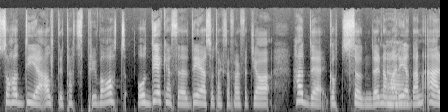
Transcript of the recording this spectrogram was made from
så har det alltid tagits privat. Och det kan jag säga, det är jag så tacksam för för att jag hade gått sönder när man Ja. redan är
